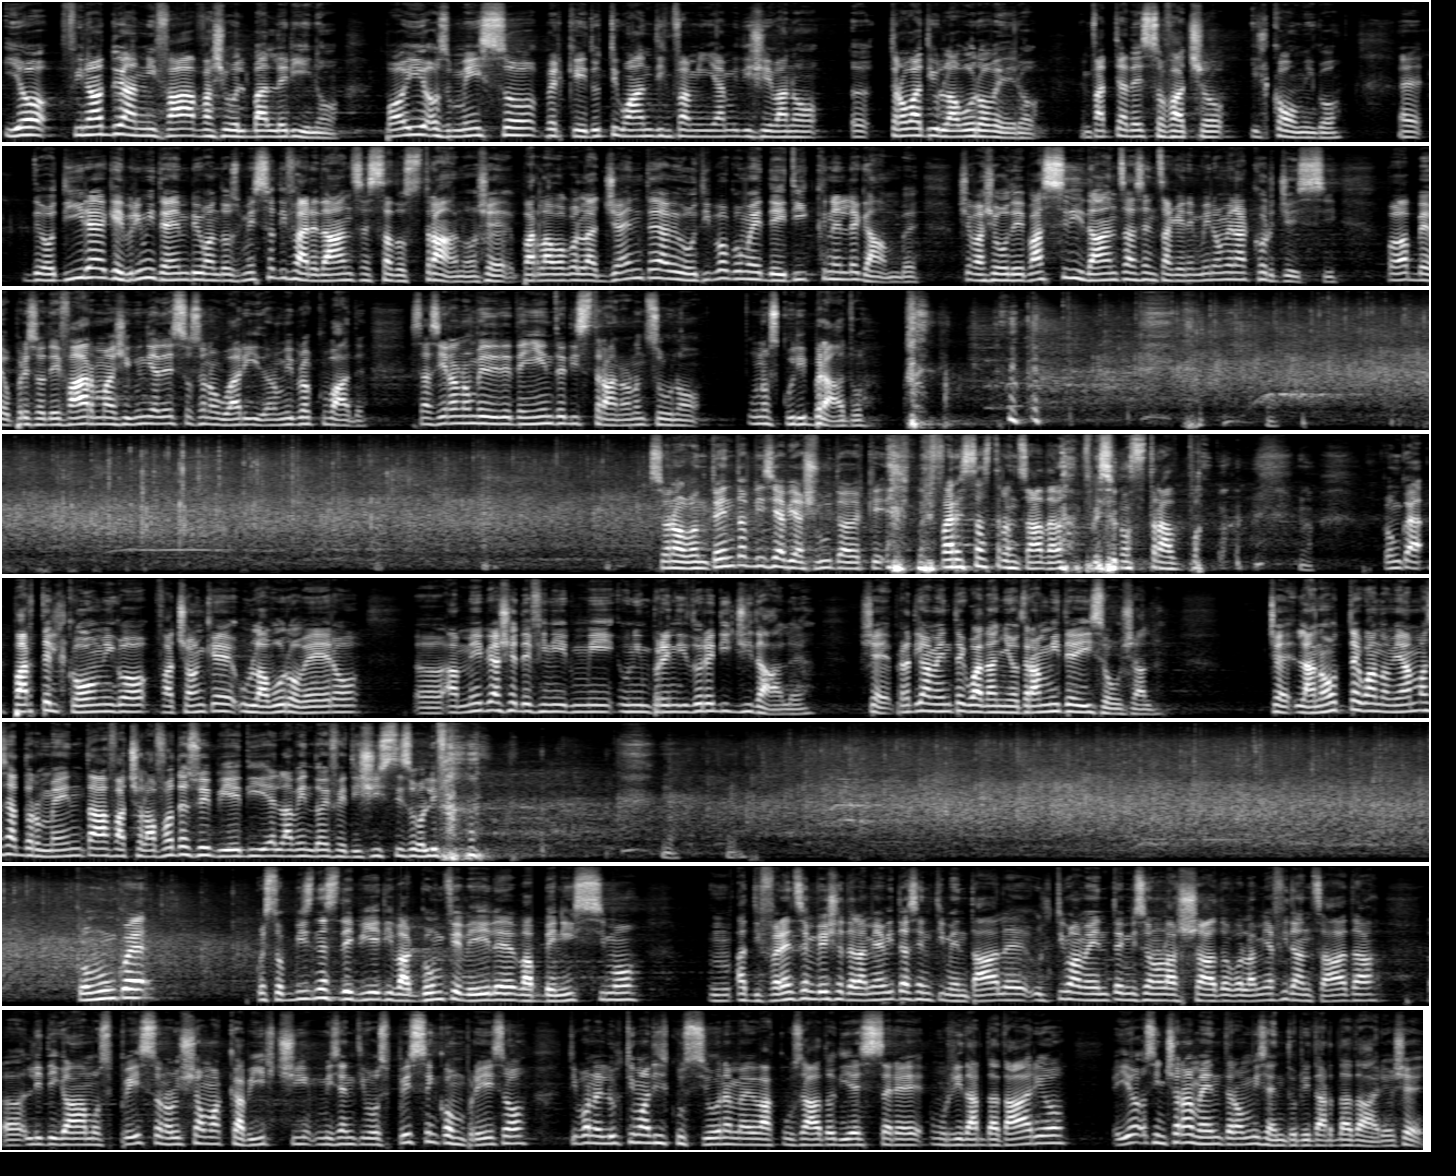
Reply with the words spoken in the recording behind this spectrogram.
Io fino a due anni fa facevo il ballerino, poi ho smesso perché tutti quanti in famiglia mi dicevano eh, trovati un lavoro vero. Infatti adesso faccio il comico. Eh, devo dire che i primi tempi quando ho smesso di fare danza è stato strano, cioè parlavo con la gente e avevo tipo come dei tic nelle gambe, cioè facevo dei passi di danza senza che nemmeno me ne accorgessi. Poi vabbè ho preso dei farmaci, quindi adesso sono guarito, non mi preoccupate. Stasera non vedete niente di strano, non sono uno squilibrato. Sono contento vi sia piaciuta perché per fare sta stronzata ho preso uno strappo. No. Comunque, a parte il comico, faccio anche un lavoro vero. Uh, a me piace definirmi un imprenditore digitale, cioè praticamente guadagno tramite i social. Cioè, la notte quando mia mamma si addormenta faccio la foto ai suoi piedi e la vendo ai feticisti soli. no. Comunque, questo business dei piedi va a gonfie vele, va benissimo. Mm, a differenza invece della mia vita sentimentale, ultimamente mi sono lasciato con la mia fidanzata, uh, litigavamo spesso, non riuscivamo a capirci, mi sentivo spesso incompreso, tipo nell'ultima discussione mi aveva accusato di essere un ritardatario e io sinceramente non mi sento un ritardatario, cioè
